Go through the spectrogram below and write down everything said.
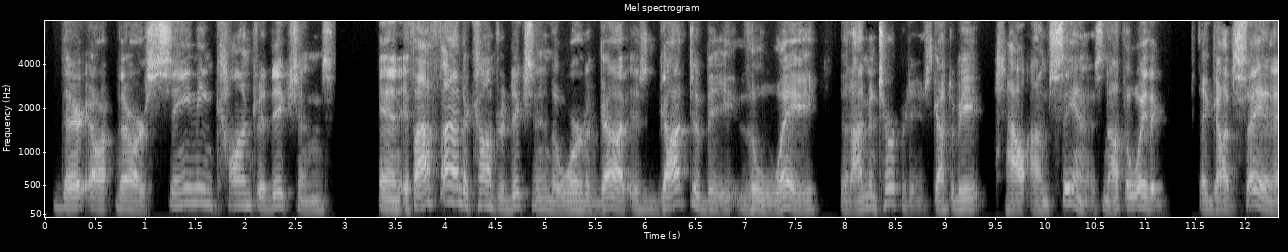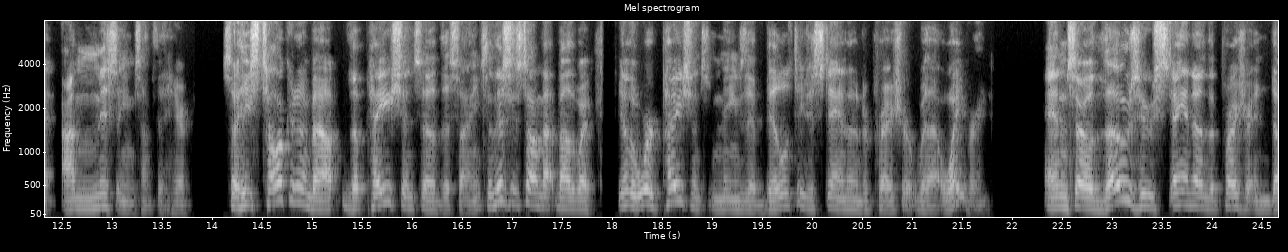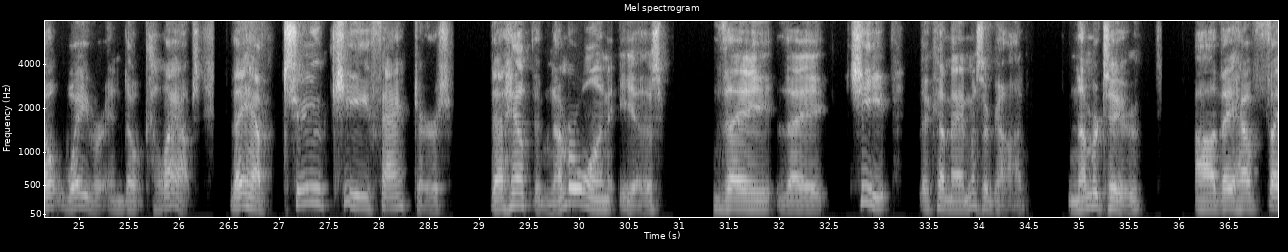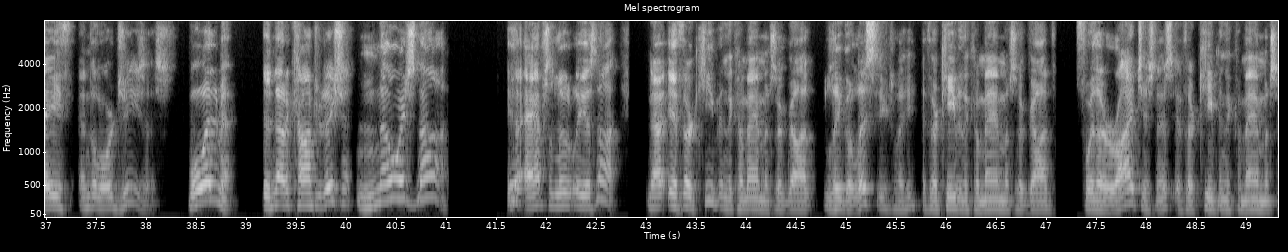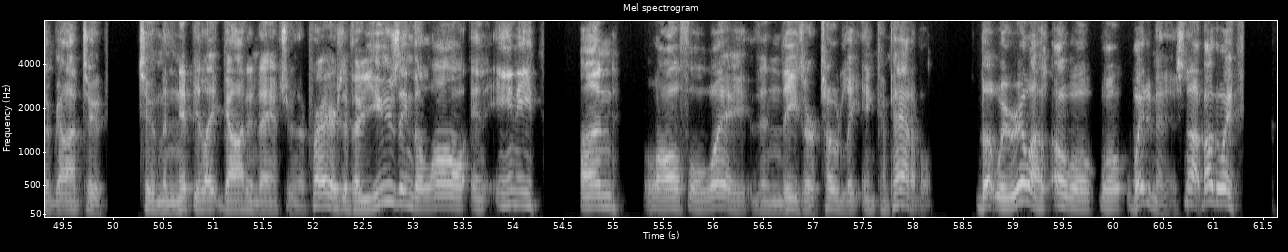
There are there are seeming contradictions and if I find a contradiction in the word of God, it's got to be the way that I'm interpreting. It's got to be how I'm seeing it. It's not the way that, that God's saying it. I'm missing something here. So he's talking about the patience of the saints. And this is talking about, by the way, you know, the word patience means the ability to stand under pressure without wavering. And so those who stand under the pressure and don't waver and don't collapse, they have two key factors that help them. Number one is they they keep the commandments of God. Number two, uh, they have faith in the Lord Jesus. Well, wait a minute. Isn't that a contradiction? No, it's not. It absolutely is not. Now, if they're keeping the commandments of God legalistically, if they're keeping the commandments of God for their righteousness, if they're keeping the commandments of God to to manipulate God into answering their prayers, if they're using the law in any unlawful way, then these are totally incompatible. But we realize, oh well, well, wait a minute. It's not. By the way,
